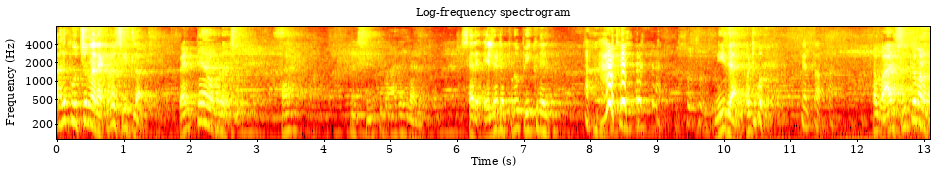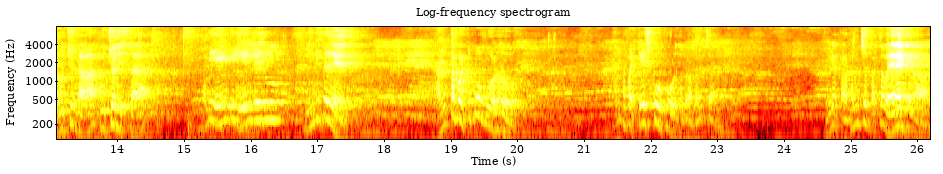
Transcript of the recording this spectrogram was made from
అని కూర్చున్నాను ఎక్కడో సీట్లో. వెంటనే ఒకడు వచ్చి సార్ ఈ సీట్ మాదేనండి సరే వెళ్ళేటప్పుడు పీక్కు వెళ్ళిపో నీదా? పట్టుకో. వారి సీట్లో మనం కూర్చుంటావా కూర్చొని ఇస్తారా? అది ఏంటి? ఏం లేదు. ఇంగితం లేదు. అంత పట్టుకోకూడదు. అంత పట్టేసుకోకూడదు ప్రపంచాన్ని. ఇంకా ప్రపంచం పట్ల వైరాగ్యం రావాలి.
